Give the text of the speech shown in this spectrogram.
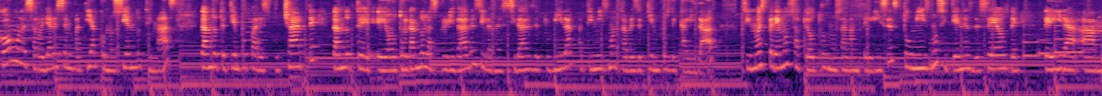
cómo desarrollar esa empatía conociéndote más, dándote tiempo para escucharte, dándote, eh, otorgando las prioridades y las necesidades de tu vida a ti mismo a través de tiempos de calidad. Si no esperemos a que otros nos hagan felices, tú mismo, si tienes deseos de, de ir a, a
